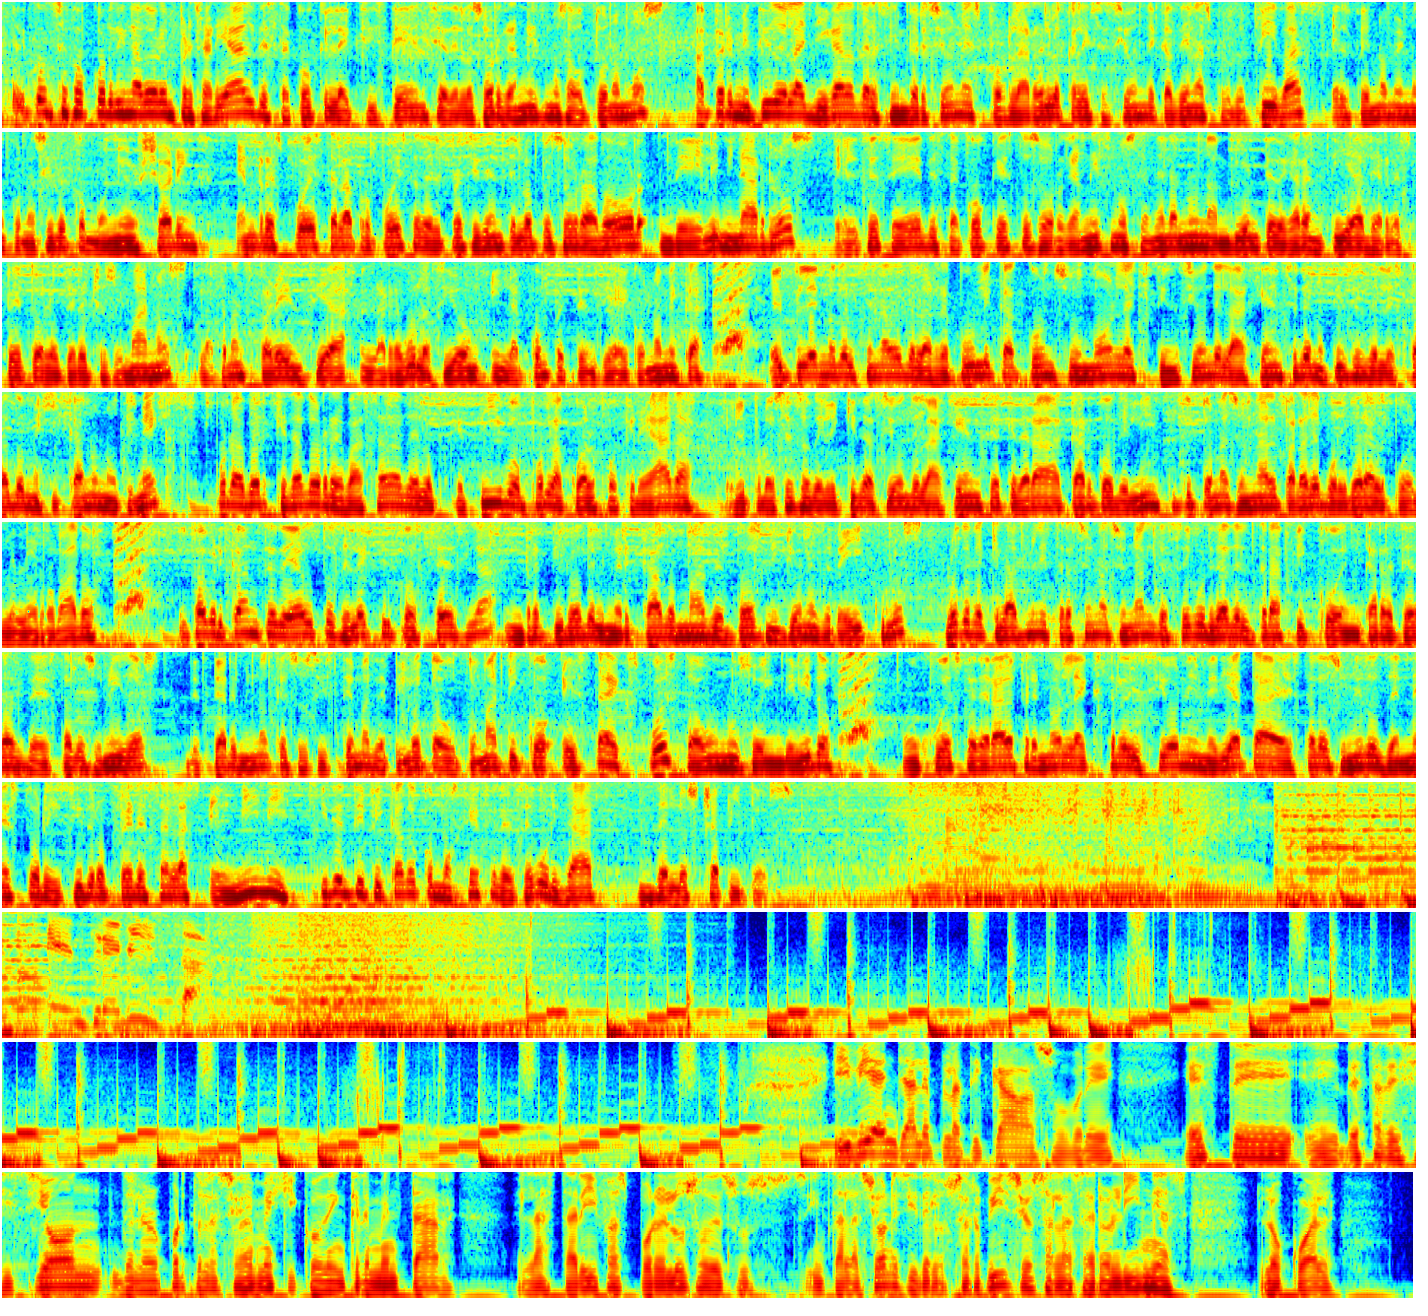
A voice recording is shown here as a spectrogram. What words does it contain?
El Consejo Coordinador Empresarial destacó que la existencia de los organismos autónomos ha permitido la llegada de las inversiones por la relocalización de cadenas productivas, el fenómeno conocido como nearshoring. En respuesta a la propuesta del presidente López Obrador de eliminarlos, el CCE destacó que estos organismos generan un ambiente de garantía de respeto a los derechos humanos, la transparencia, la regulación y la competencia económica. El Pleno del Senado de la República consumó la extinción de la Agencia de Noticias del Estado mexicano Notimex por haber quedado rebasada del objetivo por la cual fue creada. El proceso de liquidación de la agencia quedará a cargo del Instituto Nacional para devolver al pueblo lo robado. El fabricante de autos eléctricos Tesla retiró del mercado más de 2 millones de vehículos luego de que la Administración Nacional de Seguridad del Tráfico en Carreteras de Estados Unidos determinó que su sistema de piloto automático está expuesto a un uso indebido. Un juez federal frenó la extradición inmediata a Estados Unidos de Néstor Isidro Pérez Salas El Nini, identificado como jefe de seguridad de los Chapitos. Entrevista. Y bien, ya le platicaba sobre este, eh, de esta decisión del aeropuerto de la Ciudad de México de incrementar las tarifas por el uso de sus instalaciones y de los servicios a las aerolíneas, lo cual,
